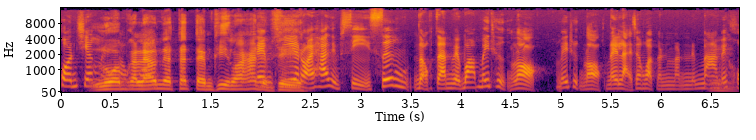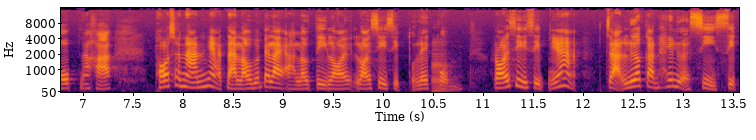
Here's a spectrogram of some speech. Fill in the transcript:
คน เชียงใหม่รวมกันสองคแล้วเนี่ยถ้าเต็มที่เต็มที่154ร้อยห้าสิบสี่ซึ่งดอกจันไว้ว่าไม่ถึงหรอก ไม่ถึงหรอก ในหลายจังหวัดมันมันมาไม่ครบนะคะ เพราะฉะนั้นเนี่ย แต่เราไม่เป็นไรอะ เราตีร้อยร้อยสี่สิบตัวเลขกลมร้อยสี่สิบเนี่ยจะเลือกกันให้เหลือสี่สิบ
